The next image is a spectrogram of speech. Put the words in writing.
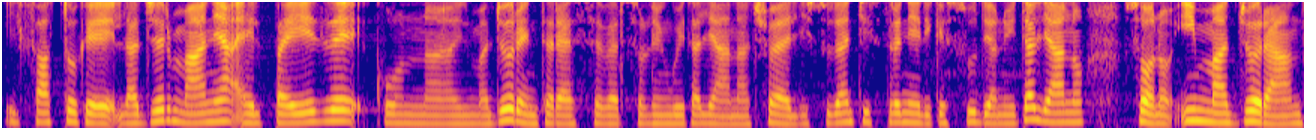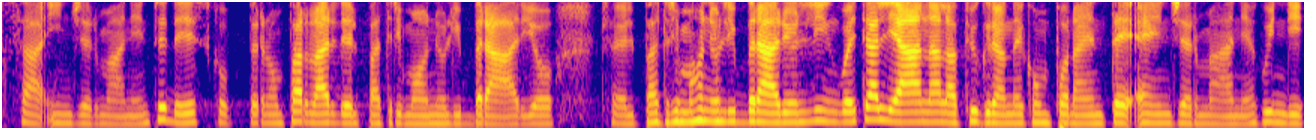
il fatto che la Germania è il paese con il maggiore interesse verso la lingua italiana, cioè gli studenti stranieri che studiano italiano sono in maggioranza in Germania in tedesco, per non parlare del patrimonio librario, cioè il patrimonio librario in lingua italiana la più grande componente è in Germania, quindi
